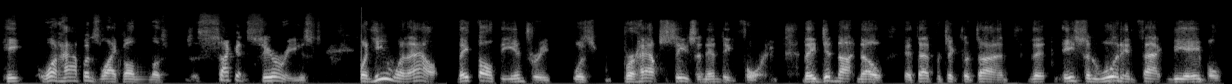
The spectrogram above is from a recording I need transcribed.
he what happens like on the second series when he went out, they thought the injury was perhaps season ending for him. They did not know at that particular time that Eason would, in fact, be able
